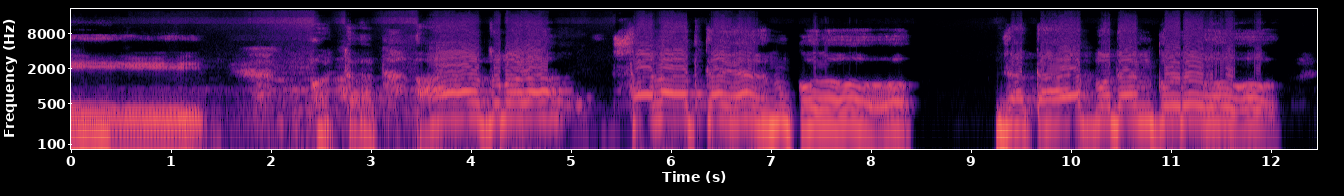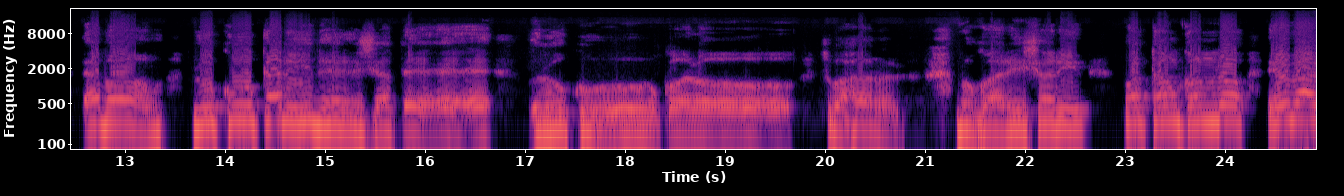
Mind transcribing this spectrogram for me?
الراكعين অর্থাৎ আর তোমরা সালাত কায়েম করো জাকাত প্রদান করো এবং রুকুকারীদের সাথে রুকু করো। বুখারী শরীফ প্রথম খণ্ড, এবার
